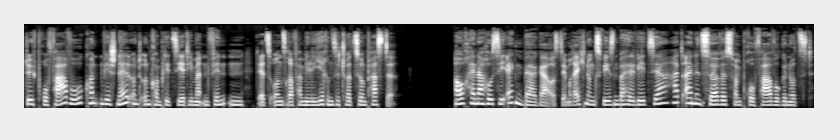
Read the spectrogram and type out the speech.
Durch Profavo konnten wir schnell und unkompliziert jemanden finden, der zu unserer familiären Situation passte. Auch Henna Hussi Eggenberger aus dem Rechnungswesen bei Helvetia hat einen Service von Profavo genutzt.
